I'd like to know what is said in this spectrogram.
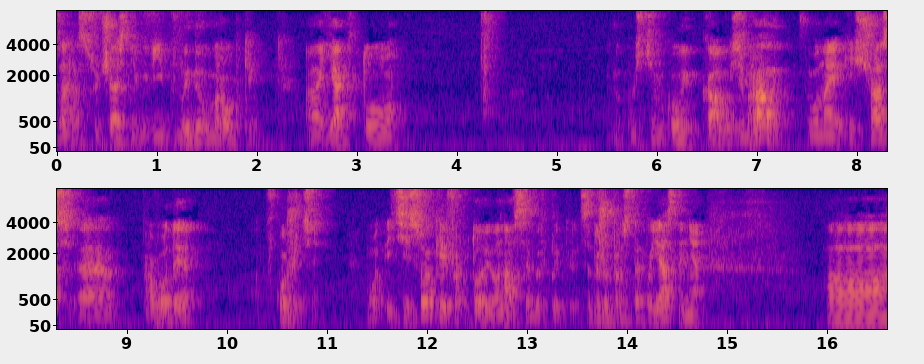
зараз сучасні види обробки, як то, допустимо, коли каву зібрали, вона якийсь час е, проводить в кожиці. От, і ці соки фруктові вона в себе впитує. Це дуже просте пояснення. А,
